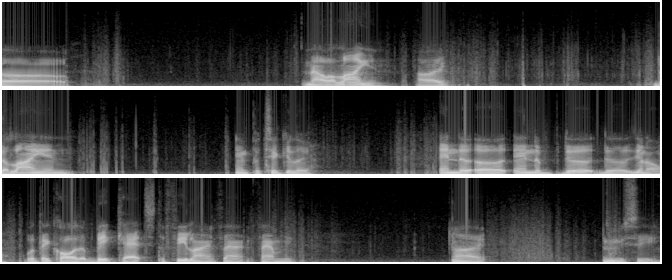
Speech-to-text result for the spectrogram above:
Uh now a lion, all right. The lion in particular and the uh and the the the you know what they call the big cats, the feline fam- family. All right, let me see.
